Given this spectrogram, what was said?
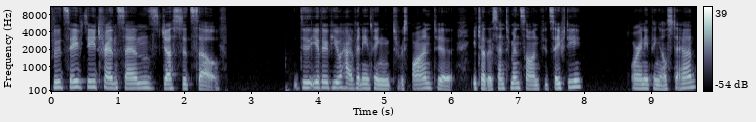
food safety transcends just itself. Do either of you have anything to respond to each other's sentiments on food safety or anything else to add?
